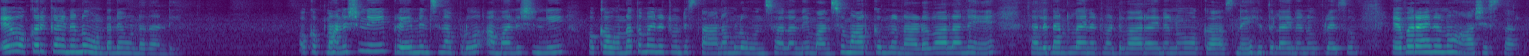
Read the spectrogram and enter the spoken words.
ఏ ఒక్కరికైనాను ఉండనే ఉండదండి. ఒక మనిషిని ప్రేమించినప్పుడు ఆ మనిషిని ఒక ఉన్నతమైనటువంటి స్థానంలో ఉంచాలని మంచి మార్గంలో నడవాలనే తల్లిదండ్రులైనటువంటి వారైనను ఒక స్నేహితులైనను ప్రెస్ ఎవరైనాను ఆశిస్తారు.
